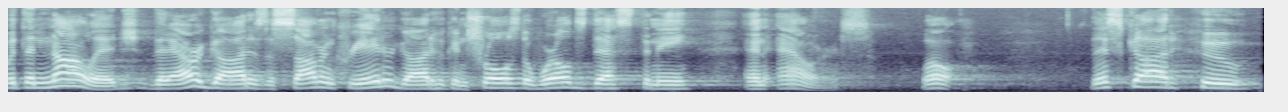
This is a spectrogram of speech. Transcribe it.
with the knowledge that our God is the sovereign creator God who controls the world's destiny and ours. Well, this God who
